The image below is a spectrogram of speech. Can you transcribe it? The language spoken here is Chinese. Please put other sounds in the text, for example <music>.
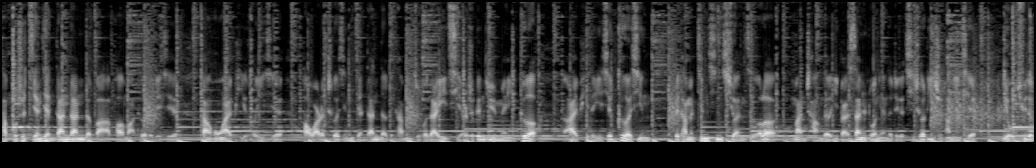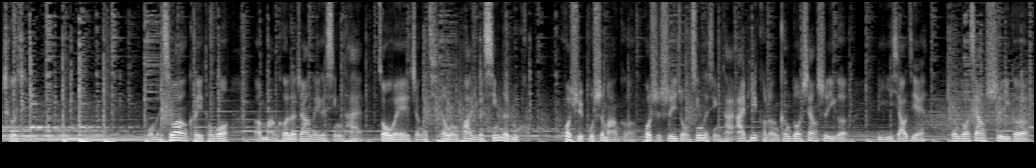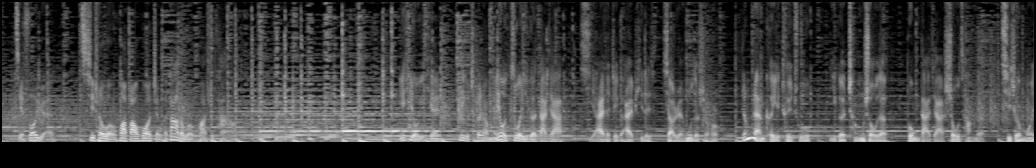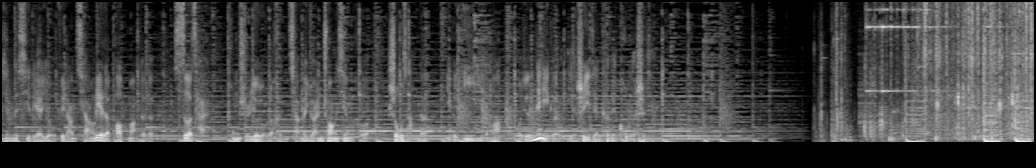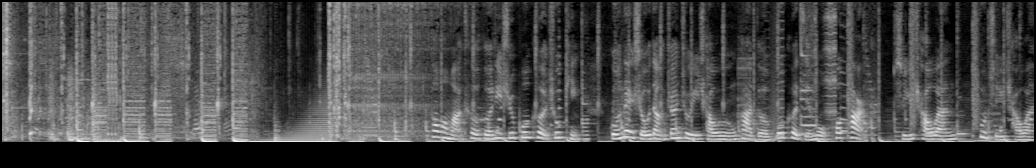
它不是简简单单的把泡泡玛特的这些当红 IP 和一些好玩的车型简单的给它们组合在一起，而是根据每个 IP 的一些个性，为他们精心选择了漫长的一百三十多年的这个汽车历史上的一些有趣的车型。我们希望可以通过呃盲盒的这样的一个形态，作为整个汽车文化一个新的入口。或许不是盲盒，或许是一种新的形态。IP 可能更多像是一个礼仪小姐，更多像是一个解说员。汽车文化包括整个大的文化去看好。也许有一天，那个车上没有做一个大家喜爱的这个 IP 的小人物的时候，仍然可以推出一个成熟的供大家收藏的汽车模型的系列，有非常强烈的 Pop Mart 的色彩。同时又有着很强的原创性和收藏的一个意义的话，我觉得那个也是一件特别酷的事情。泡泡玛特和荔枝播客出品，国内首档专注于潮文文化的播客节目《Pop Art》，始于潮玩，不止于潮玩。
